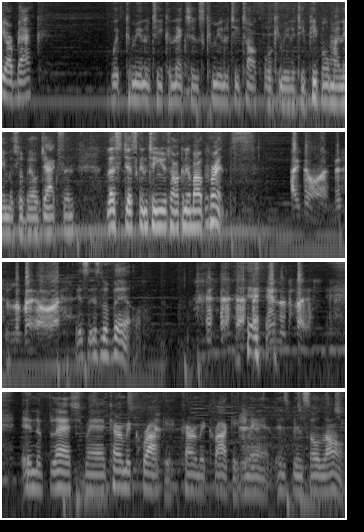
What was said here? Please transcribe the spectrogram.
We are back with Community Connections, Community Talk for Community People. My name is Lavelle Jackson. Let's just continue talking about Prince. How you doing? This is Lavelle, right? This is Lavelle. In the flesh. In the flesh, man. Kermit Crockett. Kermit Crockett, man. It's been so long.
